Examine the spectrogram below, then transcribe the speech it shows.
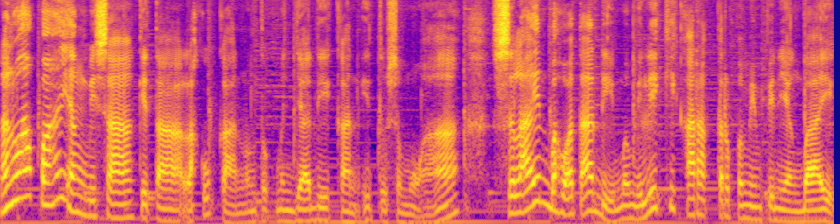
Lalu apa yang bisa kita lakukan untuk menjadikan itu semua? Selain bahwa tadi memiliki karakter pemimpin yang baik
